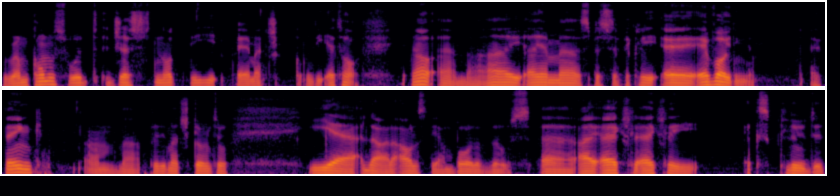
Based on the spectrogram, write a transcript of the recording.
rom-coms would just not be very much comedy at all, you know. And I I am uh, specifically uh, avoiding them. I think I'm uh, pretty much going to. Yeah, no, no, honestly, I'm bored of those. Uh, I, I actually actually excluded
